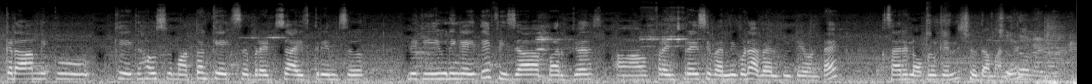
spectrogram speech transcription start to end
ఇక్కడ మీకు కేక్ హౌస్ మొత్తం కేక్స్ బ్రెడ్స్ ఐస్ క్రీమ్స్ మీకు ఈవినింగ్ అయితే పిజ్జా బర్గర్స్ ఫ్రెంచ్ ఫ్రైస్ ఇవన్నీ కూడా అవైలబిలిటీ ఉంటాయి. ఒకసారి లోపలికి వెళ్ళి చూద్దామండి.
